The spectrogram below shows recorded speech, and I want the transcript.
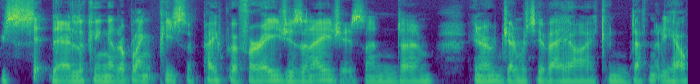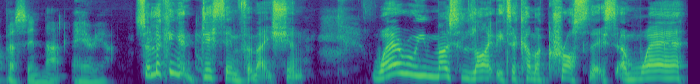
we sit there looking at a blank piece of paper for ages and ages, and um, you know, generative AI can definitely help us in that area. So, looking at disinformation, where are we most likely to come across this, and where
